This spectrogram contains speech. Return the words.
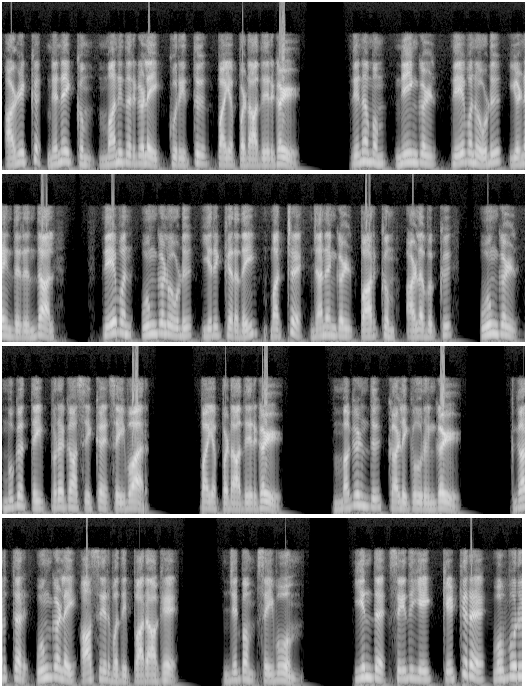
அழைக்க நினைக்கும் மனிதர்களை குறித்து பயப்படாதீர்கள். தினமும் நீங்கள் தேவனோடு இணைந்திருந்தால் தேவன் உங்களோடு இருக்கிறதை மற்ற ஜனங்கள் பார்க்கும் அளவுக்கு உங்கள் முகத்தை பிரகாசிக்க செய்வார். பயப்படாதீர்கள். மகிழ்ந்து களிகூறுங்கள் கர்த்தர் உங்களை ஆசீர்வதிப்பாராக. ஜெபம் செய்வோம். இந்த செய்தியை கேட்கிற ஒவ்வொரு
